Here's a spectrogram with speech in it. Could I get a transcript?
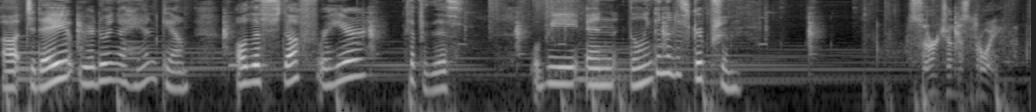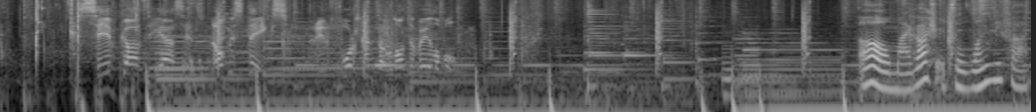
Uh, today we are doing a hand cam. All this stuff right here, except for this, will be in the link in the description. Search and destroy. Safeguard the assets, no mistakes. Reinforcements are not available. Oh my gosh, it's a 1v5.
